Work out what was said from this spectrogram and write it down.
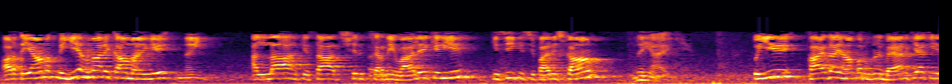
اور قیامت میں یہ ہمارے کام آئیں گے، نہیں۔ اللہ کے ساتھ شرک کرنے والے کے لیے کسی کی سفارش کام نہیں آئے گی۔ تو یہ قاعدہ یہاں پر انہوں نے بیان کیا کہ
